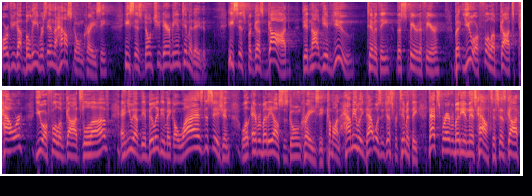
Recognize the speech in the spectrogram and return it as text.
or if you got believers in the house going crazy. He says, Don't you dare be intimidated. He says, Because God did not give you, Timothy, the spirit of fear, but you are full of God's power, you are full of God's love, and you have the ability to make a wise decision while everybody else is going crazy. Come on, how many believe that wasn't just for Timothy? That's for everybody in this house that says, God,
